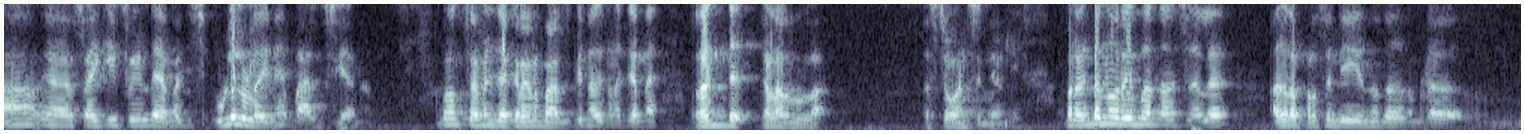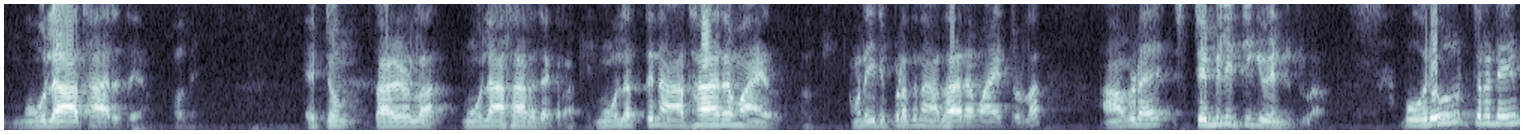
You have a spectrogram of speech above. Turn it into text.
ആ സൈക്കിക് ഫീൽഡ് എനർജി ഉള്ളിലുള്ളതിനെ ബാലൻസ് ചെയ്യാനാണ് അപ്പോൾ സെവൻ ചക്രയാണ് ബാലൻസ് പിന്നെ അത് കണക്ക് തന്നെ റെഡ് കളറുള്ള സ്റ്റോൺസിന്റെയാണ്. അപ്പോൾ റെഡ് എന്ന് പറയുമ്പോൾ എന്താണെന്ന് വെച്ചാൽ അത് റെപ്രസെന്റ് ചെയ്യുന്നത് നമ്മുടെ മൂലാധാരത്തെയാണ്. ഏറ്റവും താഴെയുള്ള മൂലാധാര ചക്ര മൂലത്തിന് ആധാരമായത്. നമ്മുടെ ഇരിപ്പിടത്തിന് ആധാരമായിട്ടുള്ള അവിടെ സ്റ്റെബിലിറ്റിക്ക് വേണ്ടിയിട്ടുള്ളതാണ് അപ്പോൾ ഓരോരുത്തരുടെയും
